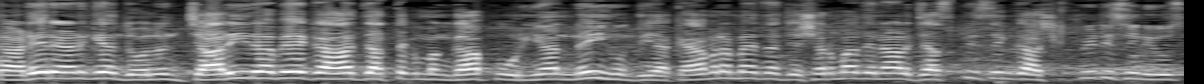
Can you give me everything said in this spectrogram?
ਅੜੇ ਰਹਿਣਗੇ ਅੰਦੋਲਨ ਜਾਰੀ ਰਹੇਗਾ ਜਦ ਤੱਕ ਮੰਗਾਂ ਪੂਰੀਆਂ ਨਹੀਂ ਹੁੰਦੀਆਂ ਕੈਮਰਾਮੈਨ ਅਜੇ ਸ਼ਰਮਾ ਦੇ ਨਾਲ ਜਸਪ੍ਰੀਤ ਸਿੰਘ ਆਸ਼ਕ ਪੀਟੀਸੀ ਨਿਊਜ਼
